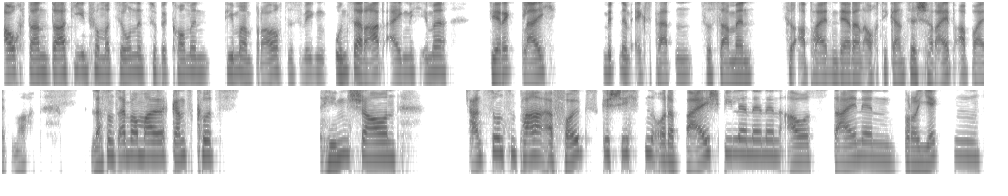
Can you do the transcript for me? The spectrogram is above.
auch dann da die Informationen zu bekommen, die man braucht. Deswegen unser Rat eigentlich immer direkt gleich mit einem Experten zusammen zu arbeiten, der dann auch die ganze Schreibarbeit macht. Lass uns einfach mal ganz kurz hinschauen. Kannst du uns ein paar Erfolgsgeschichten oder Beispiele nennen aus deinen Projekten,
